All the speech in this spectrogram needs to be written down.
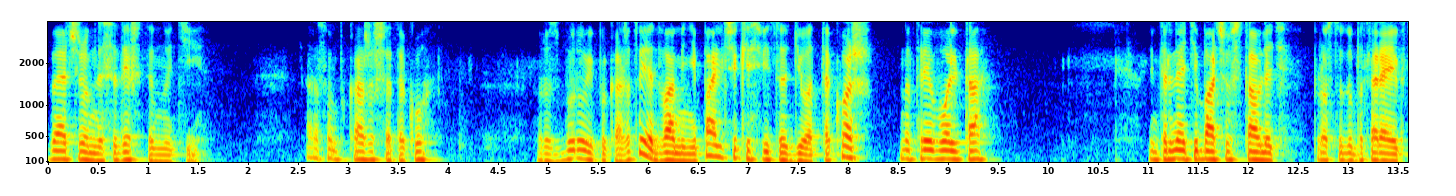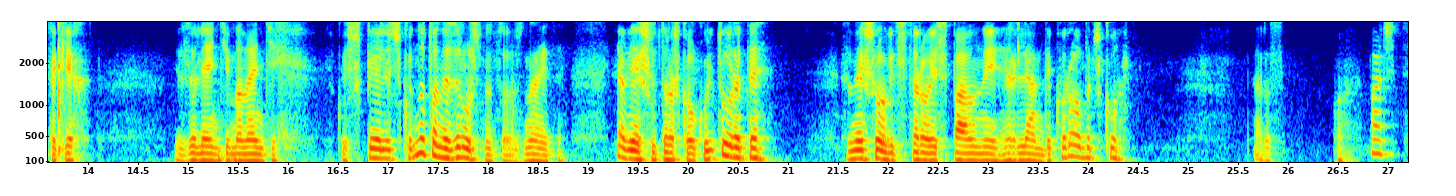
вечором не сидиш в темноті. Зараз вам покажу ще таку розберу і покажу. То є два міні-пальчики, світодіод також на 3 вольта. В інтернеті бачив, ставлять просто до батарейок таких ізолентів маленьких якусь шпилечку. Ну, то незручно, то знаєте. Я вирішив трошки окультурити. Знайшов від старої спаленої гірлянди коробочку. Зараз, о, бачите,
